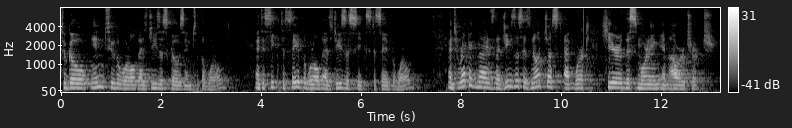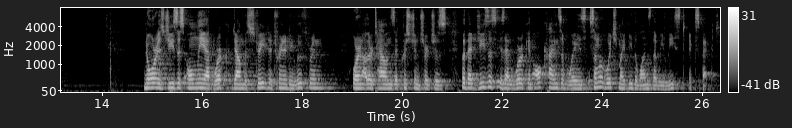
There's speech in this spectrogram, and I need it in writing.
to go into the world as Jesus goes into the world and to seek to save the world as Jesus seeks to save the world. And to recognize that Jesus is not just at work here this morning in our church, nor is Jesus only at work down the street at Trinity Lutheran or in other towns at Christian churches, but that Jesus is at work in all kinds of ways, some of which might be the ones that we least expect.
